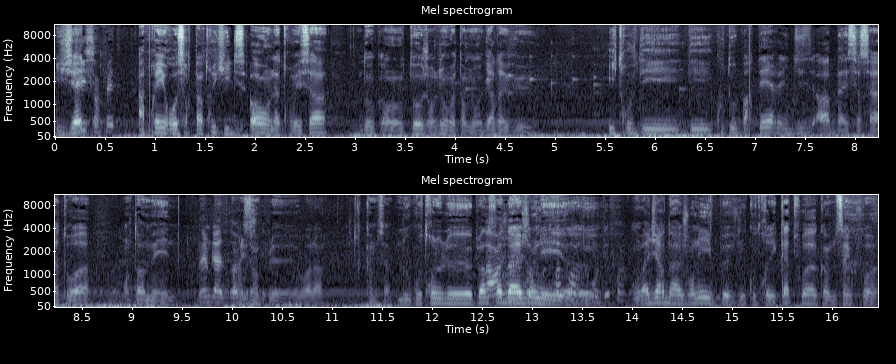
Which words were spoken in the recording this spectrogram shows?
ils jettent. glissent, en fait. Après, ils ressortent un truc, ils disent Oh, on a trouvé ça. Donc, toi, aujourd'hui, on va t'emmener en garde à vue. Ils trouvent des, des couteaux par terre, ils disent Ah, bah ça, c'est à toi, on t'emmène. Même la drogue. Par exemple, euh, voilà, un truc comme ça. Ils nous contrôlent euh, plein de fois dans la journée. fois, euh, on va dire, dans la journée, ils peuvent nous contrôler 4 fois, comme 5 fois.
